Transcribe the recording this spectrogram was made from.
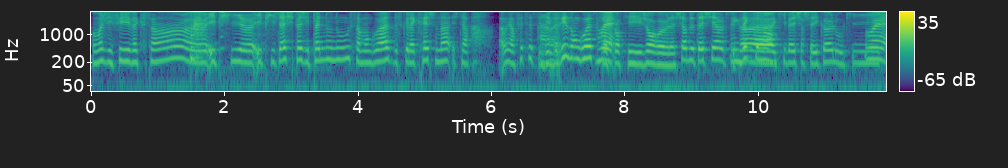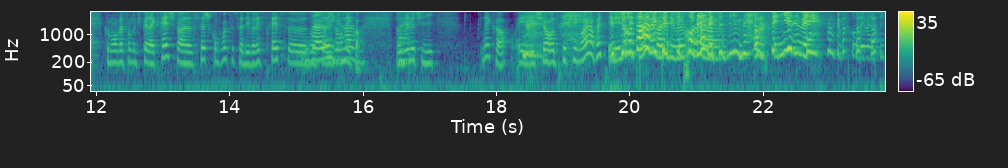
Bon, moi j'ai fait les vaccins, et puis et puis là je sais pas, j'ai pas de nounou, ça m'angoisse parce que la crèche, j'étais là, ah ouais en fait ça c'est Ah des ouais. vraies angoisses Ouais. quand c'est genre euh, la chair de ta chair, tu sais Exactement. pas qui va aller chercher à l'école ou qui Ouais. comment on va s'en occuper à la crèche, enfin ça je comprends que ce soit des vrais stress euh, dans Bah ta oui, journée grave. quoi. Donc je me suis dit D'accord. Et je suis rentrée chez moi et en fait Et mais tu non, repars avec tes petits problèmes et euh, tu te dis merde, c'est nul, mais mais problématique.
